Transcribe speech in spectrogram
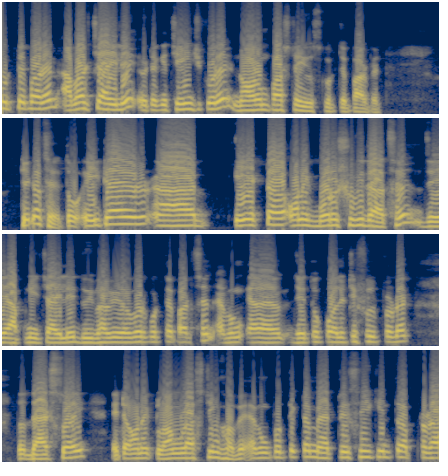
করতে পারেন, আবার চাইলে ওটাকে চেঞ্জ করে নরম পাশটা ইউজ করতে পারবেন। ঠিক আছে? তো এইটার এই একটা অনেক বড় সুবিধা আছে যে আপনি চাইলে দুই ভাবে ব্যবহার করতে পারছেন এবং যেহেতু কোয়ালিটিফুল প্রোডাক্ট তো দ্যাটস ওয়াই এটা অনেক লং লাস্টিং হবে এবং প্রত্যেকটা ম্যাট্রেসেই কিন্তু আপনারা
